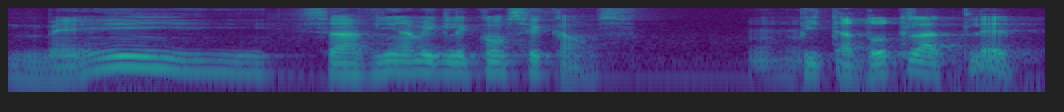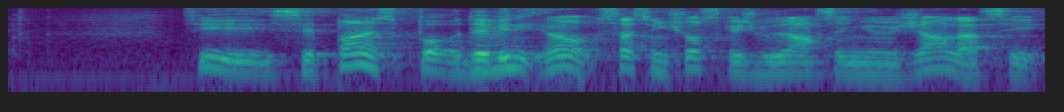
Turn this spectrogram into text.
Mais ça vient avec les conséquences. Puis tu as d'autres athlètes. C'est pas un sport. Devenir, oh, ça, c'est une chose que je voudrais enseigner aux gens là. C'est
